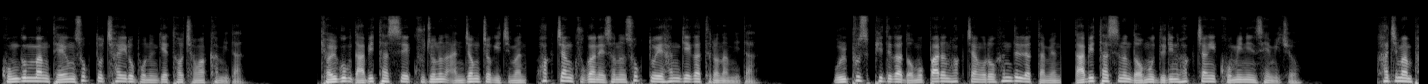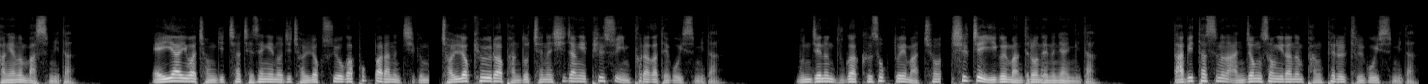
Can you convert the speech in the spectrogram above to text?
공급망 대응 속도 차이로 보는 게 더 정확합니다. 결국 나비타스의 구조는 안정적이지만 확장 구간에서는 속도의 한계가 드러납니다. 울프 스피드가 너무 빠른 확장으로 흔들렸다면 나비타스는 너무 느린 확장이 고민인 셈이죠. 하지만 방향은 맞습니다. AI와 전기차 재생에너지 전력 수요가 폭발하는 지금 전력 효율화 반도체는 시장의 필수 인프라가 되고 있습니다. 문제는 누가 그 속도에 맞춰 실제 이익을 만들어내느냐입니다. 나비타스는 안정성이라는 방패를 들고 있습니다.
